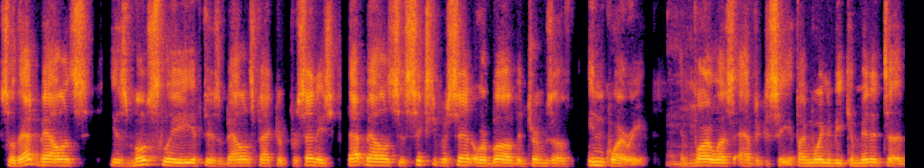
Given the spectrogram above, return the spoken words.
So that balance is mostly, if there's a balance factor of percentage, that balance is 60% or above in terms of inquiry mm-hmm. and far less advocacy. If I'm going to be committed to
